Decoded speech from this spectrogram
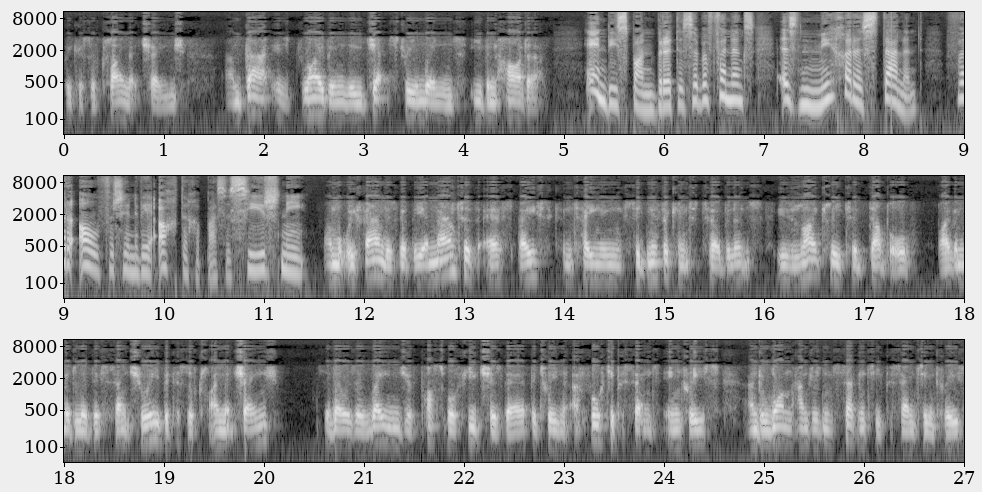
because of climate change. And that is driving the jet stream winds even harder. En die span Britte se bevindinge is nie gerusstellend vir al versenuweeagtige passasiers nie. And what we found is that the amount of airspace containing significant turbulence is likely to double by the middle of this century because of climate change. So there was a range of possible futures there between a 40% increase and a 170% increase,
